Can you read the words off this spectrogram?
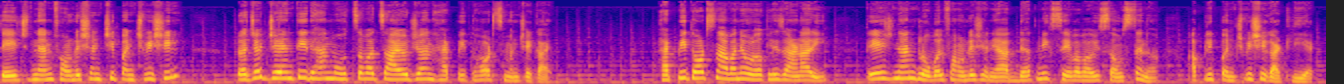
तेज ज्ञान फाउंडेशनची पंचवीशी रजत जयंती ध्यान महोत्सवाचं आयोजन हॅपी थॉट्स म्हणजे काय? हॅपी थॉट्स नावाने ओळखली जाणारी तेज ज्ञान ग्लोबल फाउंडेशन या आध्यात्मिक सेवाभावी संस्थेनं आपली पंचवीशी गाठली आहे.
